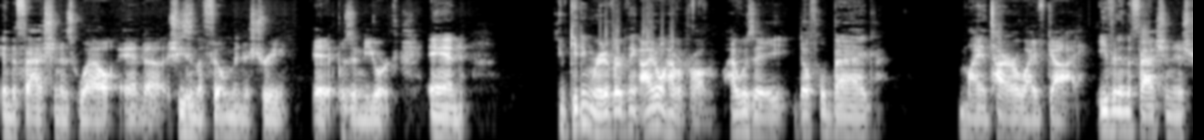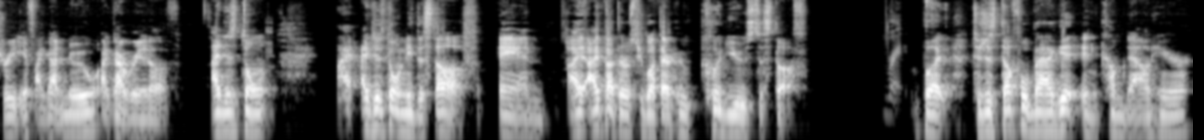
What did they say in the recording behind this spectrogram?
into fashion as well, and uh, she's in the film industry. It was in New York, and getting rid of everything, I don't have a problem. I was a duffel bag my entire life guy, even in the fashion industry. If I got new, I got rid of. I just don't. I, I just don't need the stuff, and I, I thought there was people out there who could use the stuff. Right. but to just duffel bag it and come down here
